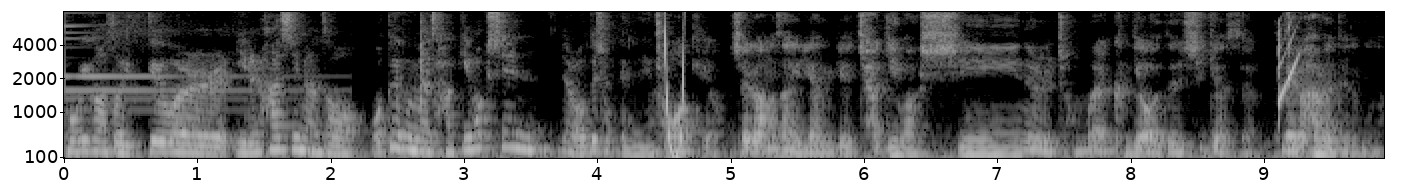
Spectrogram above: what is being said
거기 가서 6개월 일을 하시면서 어떻게 보면 자기 확신을 얻으셨겠네요. 정확해요. 제가 항상 얘기하는 게 자기 확신을 정말 크게 얻은 시기였어요. 내가 하면 되는구나.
